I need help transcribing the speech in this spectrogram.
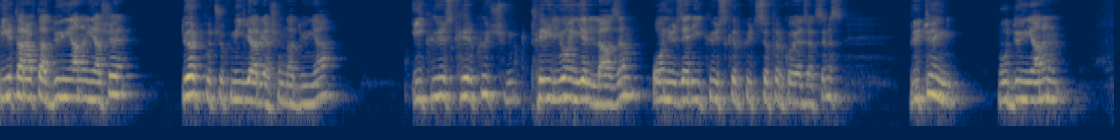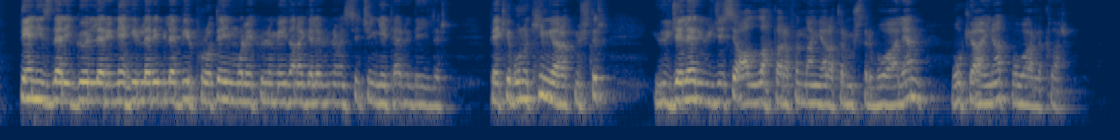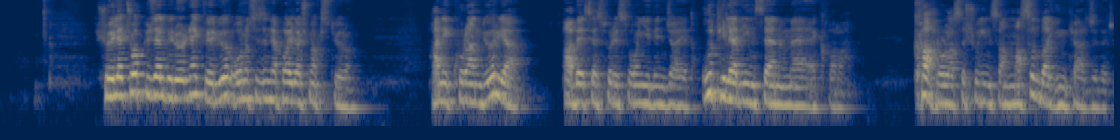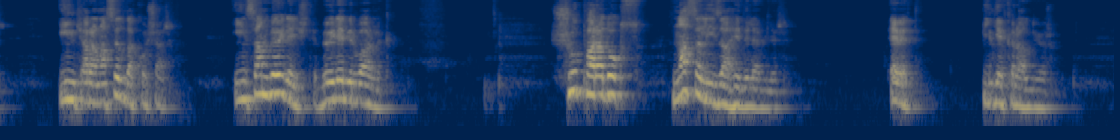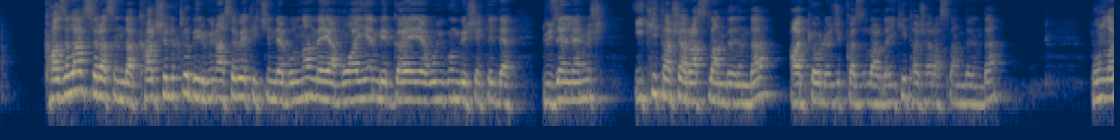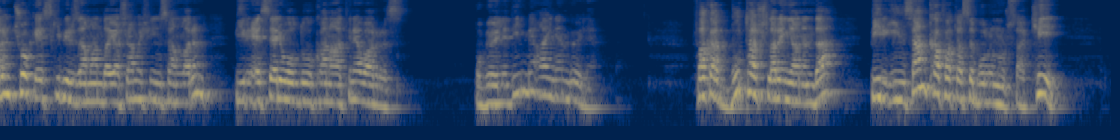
Bir tarafta dünyanın yaşı 4,5 milyar yaşında dünya. 243 trilyon yıl lazım. 10 üzeri 243 sıfır koyacaksınız. Bütün bu dünyanın denizleri, gölleri, nehirleri bile bir protein molekülü meydana gelebilmesi için yeterli değildir. Peki bunu kim yaratmıştır? Yüceler yücesi Allah tarafından yaratılmıştır bu alem, bu kainat, bu varlıklar. Şöyle çok güzel bir örnek veriyor, onu sizinle paylaşmak istiyorum. Hani Kur'an diyor ya, Abese suresi 17. ayet. Kutilel insanu me ekfara. Kahrolası şu insan nasıl da inkarcıdır. İnkara nasıl da koşar. İnsan böyle işte, böyle bir varlık. Şu paradoks nasıl izah edilebilir? Evet, Bilge Kral diyor. Kazılar sırasında karşılıklı bir münasebet içinde bulunan veya muayyen bir gayeye uygun bir şekilde düzenlenmiş iki taşa rastlandığında, arkeolojik kazılarda iki taşa rastlandığında, bunların çok eski bir zamanda yaşamış insanların bir eseri olduğu kanaatine varırız. Bu böyle değil mi? Aynen böyle. Fakat bu taşların yanında bir insan kafatası bulunursa ki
